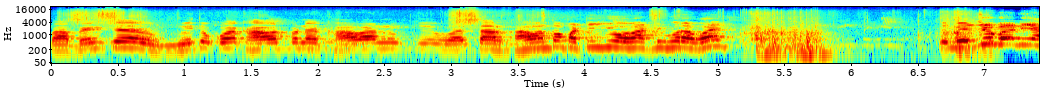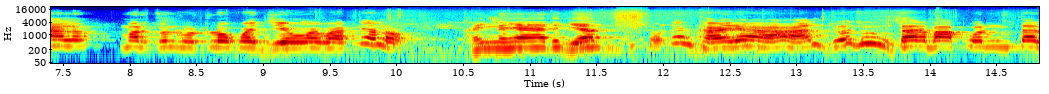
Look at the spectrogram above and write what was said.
બાપે કે મેં તો કોઈ ખાવત પણ ખાવાનું કે તાર ખાવાનું તો પટી ગયું હવે આટલી બોરા હોય. તો બીજું બની હાલો મરચું રોટલો કોઈ જે હોય વાટેલો. ખાઈને નહીં આવ્યા તે ઘેર? તો કેમ ખાઈ રહ્યા? હા હાલ જોજો. તાર બાપો તાર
